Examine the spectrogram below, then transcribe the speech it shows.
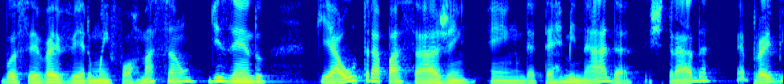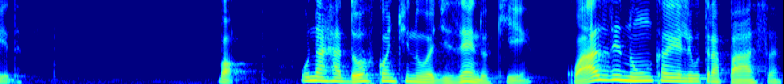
você vai ver uma informação dizendo que a ultrapassagem em determinada estrada é proibida. Bom, o narrador continua dizendo que quase nunca ele ultrapassa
